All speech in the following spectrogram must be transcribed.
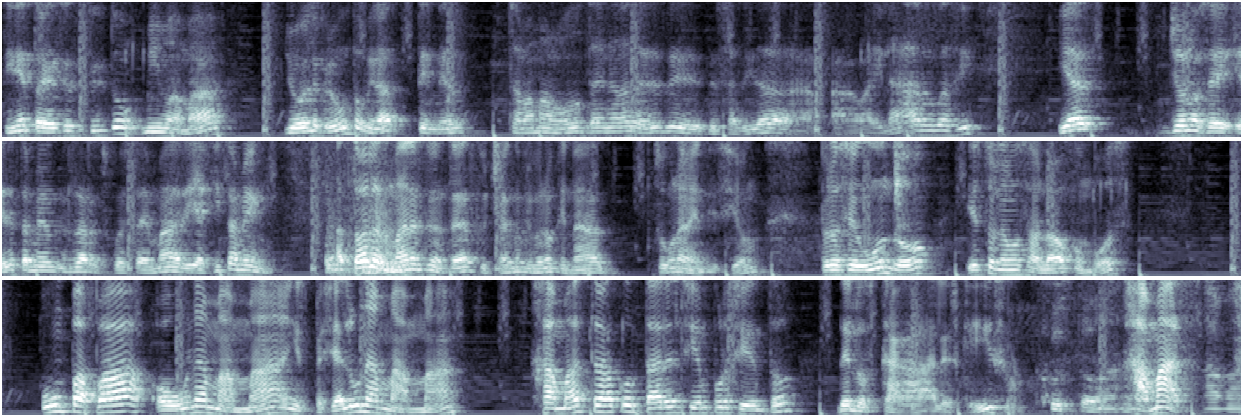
tiene todavía ese espíritu, mi mamá, yo le pregunto, mira, tenés, o sea, mamá, ¿vos no te dan ganas a veces de, de salir a, a bailar o algo así? Y ya, yo no sé, esa también es la respuesta de madre. Y aquí también, a todas las madres que nos están escuchando, primero que nada, son una bendición. Pero segundo, y esto lo hemos hablado con vos, un papá o una mamá, en especial una mamá, jamás te va a contar el 100% de los cagadales que hizo. Justo. ajá. Jamás. Jamás.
